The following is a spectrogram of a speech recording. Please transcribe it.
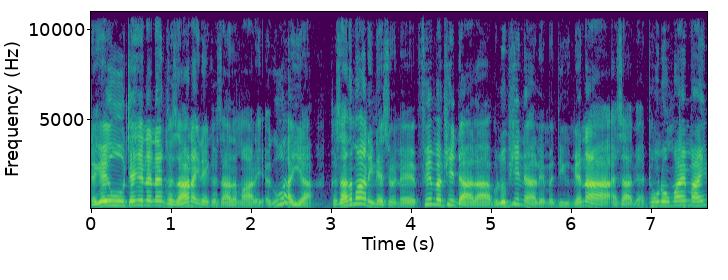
တကယ်ကိုချမ်းချမ်းတန်းတန်းကစားနိုင်တဲ့ကစားသမားတွေအခုဟာကြီးကကစားသမားအနေနဲ့ဆိုရင်လည်း fit မဖြစ်တာလားဘလို့ဖြစ်နေတာလဲမသိဘူးမျက်နှာအစဗျာထုံထုံမိုင်းမိုင်း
